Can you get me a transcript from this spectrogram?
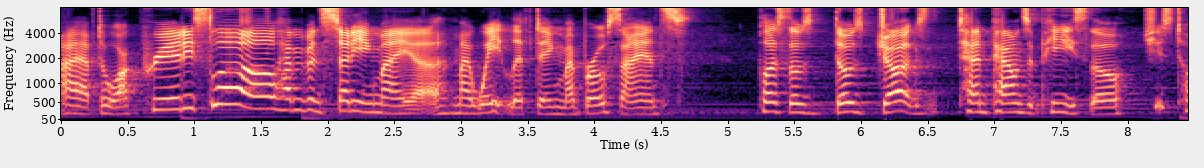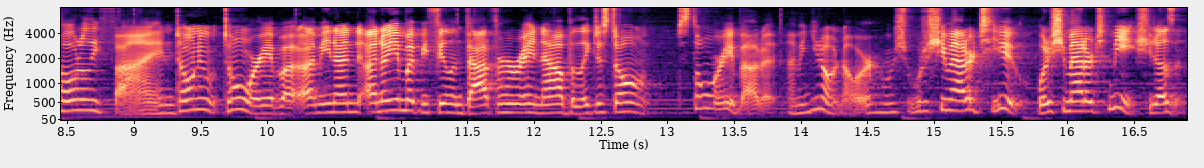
I have to walk pretty slow. Haven't been studying my, uh, my weightlifting, my bro science. Plus those those jugs, ten pounds a piece though. She's totally fine. Don't don't worry about. It. I mean, I, I know you might be feeling bad for her right now, but like, just don't just don't worry about it. I mean, you don't know her. What, does she matter to you? What does she matter to me? She doesn't.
